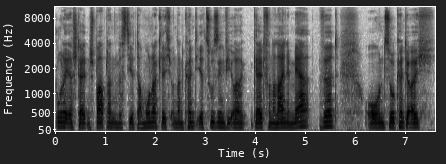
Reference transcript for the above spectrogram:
oder ihr stellt einen Sparplan, investiert da monatlich und dann könnt ihr zusehen, wie euer Geld von alleine mehr wird. Und so könnt ihr euch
